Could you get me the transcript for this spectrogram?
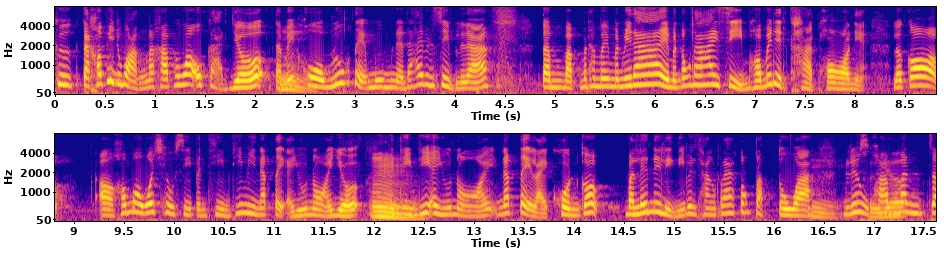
คือแต่เขาผิดหวังนะคะ เพราะว่าโอกาสเยอะแต่ไม่อืมโคมลูกเตะมุมเนี่ยได้เป็นสิบเลยนะแต่แบบมันทำไมมันไม่ได้มันต้องได้สิเพราะไม่เด็ดขาดพอเนี่ย แล้วก็ เอ่อเขามองว่าเชลซีเป็นทีมที่มีนักเตะอายุน้อยเยอะอืมเป็นทีมที่อายุน้อย นักเตะหลายคนก็มาเล่นในลีกนี้เป็นครั้งแรกต้องปรับตัวอืมในเรื่องของซื้อความเยอะมั่นใจ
